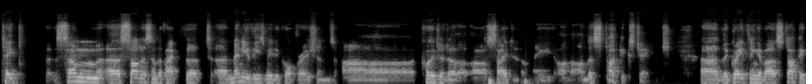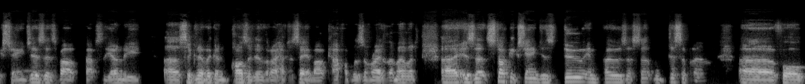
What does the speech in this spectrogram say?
take some uh, solace in the fact that uh, many of these media corporations are quoted or cited on the, on, on the stock exchange. Uh, the great thing about stock exchanges is about perhaps the only uh, significant positive that I have to say about capitalism right at the moment uh, is that stock exchanges do impose a certain discipline uh, for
